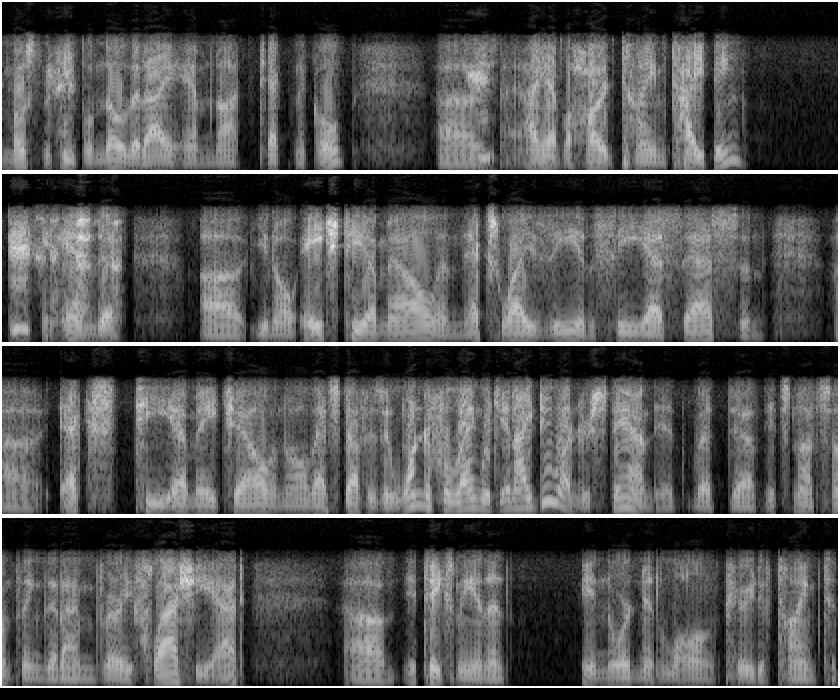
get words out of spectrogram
most of the people know that I am not technical. Uh, I have a hard time typing, and uh, uh, you know HTML and XYZ and CSS and uh, XTMHL and all that stuff is a wonderful language, and I do understand it, but uh, it's not something that I'm very flashy at. Um, it takes me an inordinate long period of time to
